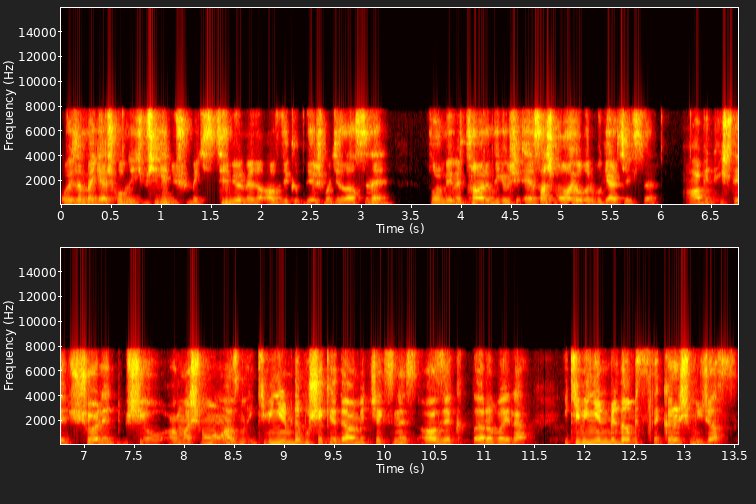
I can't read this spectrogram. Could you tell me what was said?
o yüzden ben gerçek olduğunu hiçbir şekilde düşünmek istemiyorum. Yani az yakıtlı yarışma cezası ne? Formula 1 tarihinde görüş en saçma olay olur bu gerçekse. Abi işte şöyle bir şey anlaşma olmaz mı? 2020'de bu şekilde devam edeceksiniz az yakıtlı arabayla. 2021'de ama size karışmayacağız.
